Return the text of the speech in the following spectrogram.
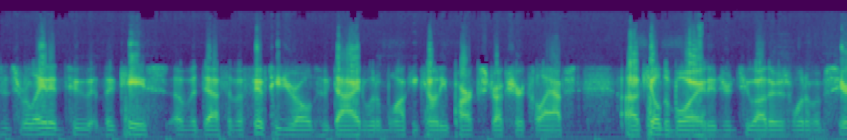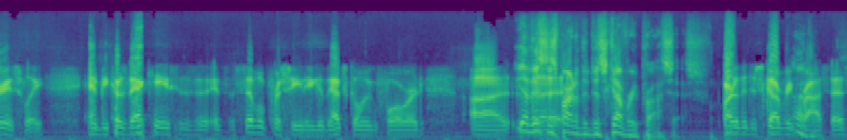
it's related to the case of a death of a 15-year-old who died when a Milwaukee County park structure collapsed, uh, killed a boy and injured two others, one of them seriously. And because that case is a, it's a civil proceeding and that's going forward. Uh, yeah, this the, is part of the discovery process. Part of the discovery oh. process,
